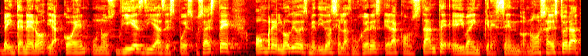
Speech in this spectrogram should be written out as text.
20 de enero y a Cohen unos 10 días después. O sea, este hombre, el odio desmedido hacia las mujeres era constante e iba increciendo, ¿no? O sea, esto era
